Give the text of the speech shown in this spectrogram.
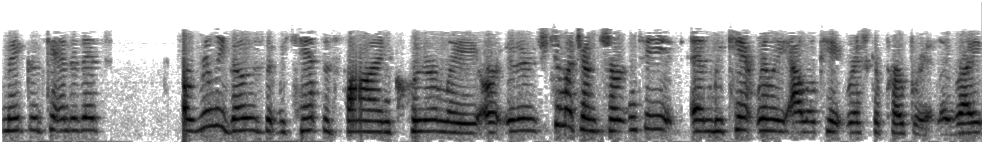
make good candidates are really those that we can't define clearly or there's too much uncertainty and we can't really allocate risk appropriately, right?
